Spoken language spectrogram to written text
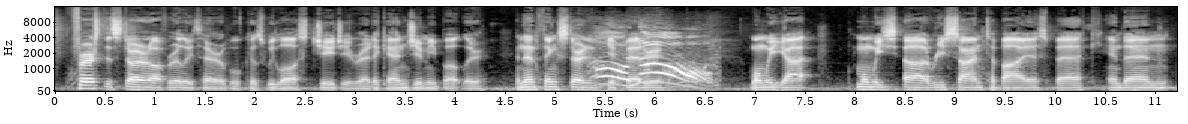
first it started off really terrible because we lost JJ Redick and Jimmy Butler, and then things started to get better when we got when we uh, re-signed Tobias back, and then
